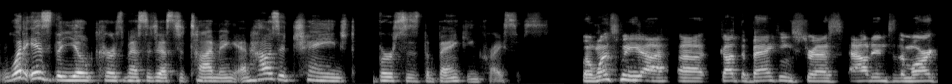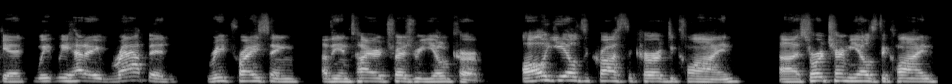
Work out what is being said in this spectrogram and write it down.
what is the yield curve's message as to timing, and how has it changed versus the banking crisis? Well, once we uh, uh, got the banking stress out into the market, we, we had a rapid repricing of the entire Treasury yield curve. All yields across the curve declined. Uh, short term yields declined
